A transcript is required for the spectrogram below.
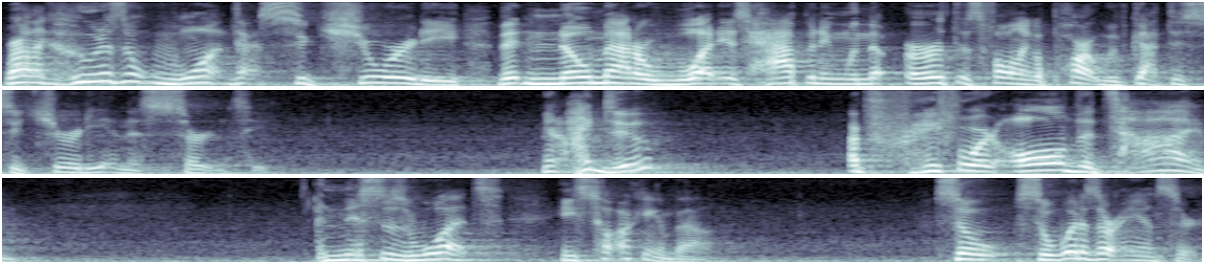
Right? Like, who doesn't want that security that no matter what is happening when the earth is falling apart, we've got this security and this certainty? Man, I do. I pray for it all the time. And this is what he's talking about. So, so what is our answer?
